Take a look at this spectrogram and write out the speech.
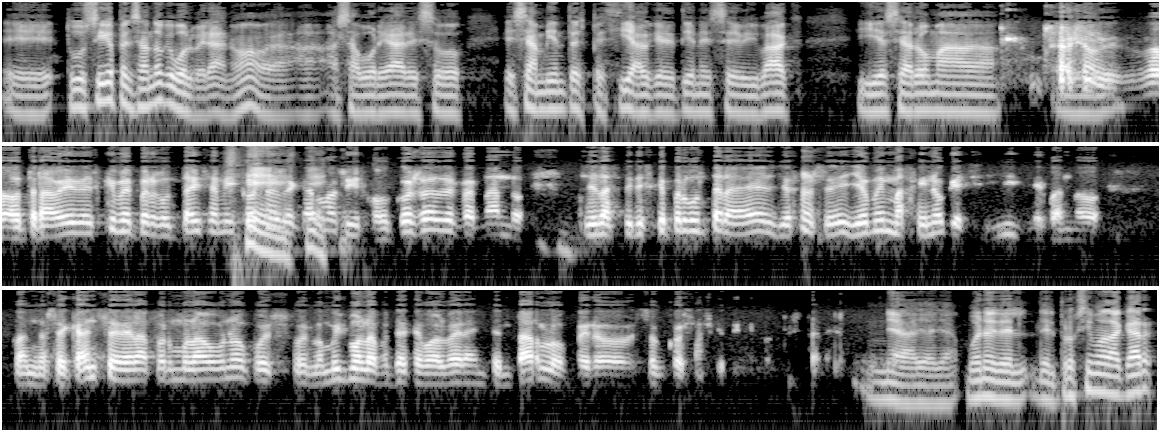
Eh, tú sigues pensando que volverá, ¿no? A, saborear eso, ese ambiente especial que tiene ese vivac y ese aroma. otra vez es que me preguntáis a mí cosas de Carlos Hijo, cosas de Fernando. Si las tenéis que preguntar a él, yo no sé. Yo me imagino que sí, que cuando cuando se canse de la Fórmula 1, pues pues lo mismo le apetece volver a intentarlo, pero son cosas ya, ya, ya. Bueno, y del, próximo Dakar,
